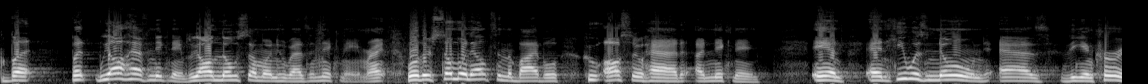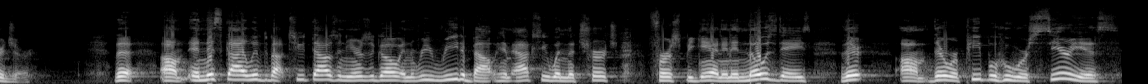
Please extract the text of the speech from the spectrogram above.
but, but we all have nicknames. We all know someone who has a nickname, right? Well, there's someone else in the Bible who also had a nickname, and and he was known as the encourager. The, um, and this guy lived about 2,000 years ago, and we read about him actually when the church first began. And in those days, there, um, there were people who were serious,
